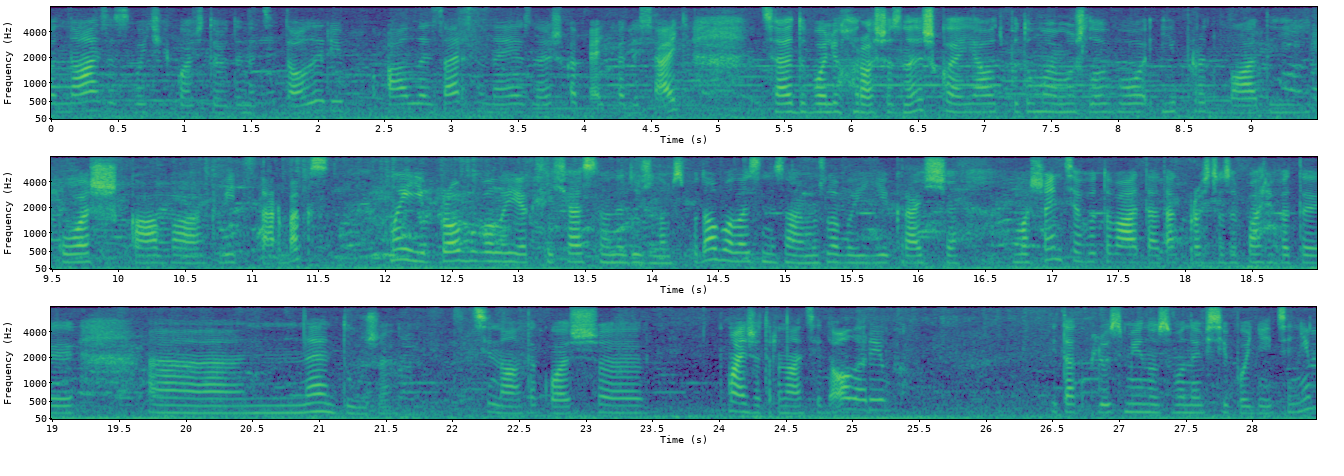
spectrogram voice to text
вона зазвичай коштує 11 доларів, але зараз на неї знижка 5,50. Це доволі хороша знижка. Я от подумаю, можливо, і придбати її. Також кава від Starbucks. Ми її пробували, якщо чесно, не дуже нам сподобалась. Не знаю, можливо, її краще в машинці готувати, а так просто запарювати е, не дуже. Ціна також е, майже 13 доларів. І так, плюс-мінус вони всі по одній ціні.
